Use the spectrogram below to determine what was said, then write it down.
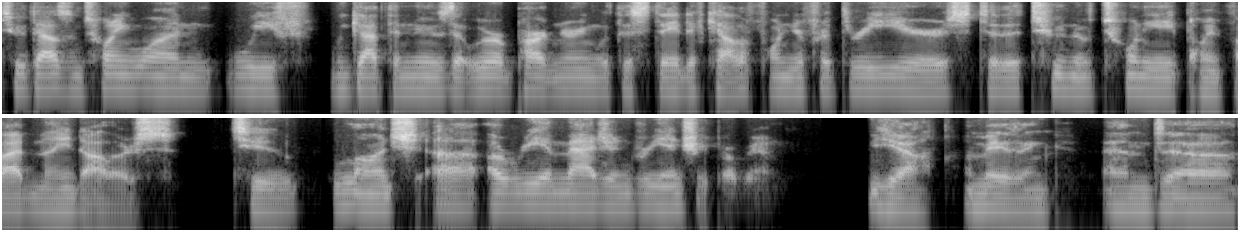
2021, we've we got the news that we were partnering with the state of California for three years to the tune of 28.5 million dollars to launch uh, a reimagined reentry program. Yeah, amazing. And uh,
